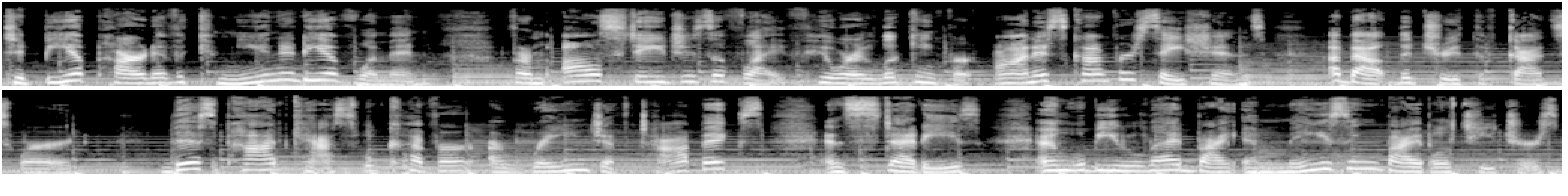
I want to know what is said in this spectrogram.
to be a part of a community of women from all stages of life who are looking for honest conversations about the truth of God's Word. This podcast will cover a range of topics and studies and will be led by amazing Bible teachers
